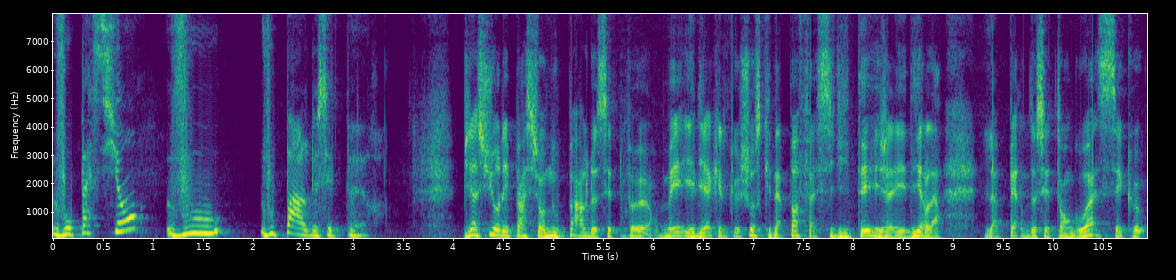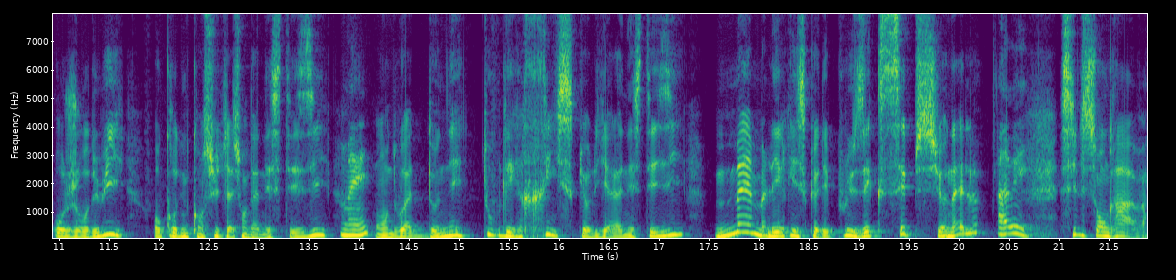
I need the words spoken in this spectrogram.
vos patients vous, vous parlent de cette peur? Bien sûr, les patients nous parlent de cette peur, mais il y a quelque chose qui n'a pas facilité, j'allais dire, la, la perte de cette angoisse, c'est qu'aujourd'hui, au cours d'une consultation d'anesthésie, on doit donner tous les risques liés à l'anesthésie, même les risques les plus exceptionnels, Ah oui, s'ils sont graves.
